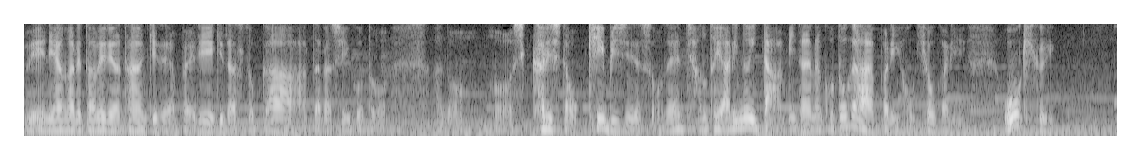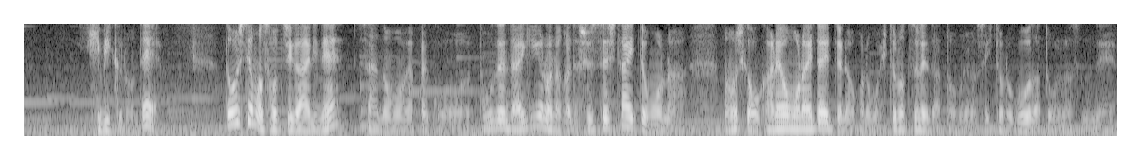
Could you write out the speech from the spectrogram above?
上に上がるためには短期でやっぱり利益出すとか新しいことをあのしっかりした大きいビジネスをねちゃんとやり抜いたみたいなことがやっぱり評価に大きく響くのでどうしてもそっち側にねあのやっぱりこう当然大企業の中で出世したいと思うのは、まあ、もしくはお金をもらいたいっていうのはこれも人の常だと思います。人の業だと思いますんで。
